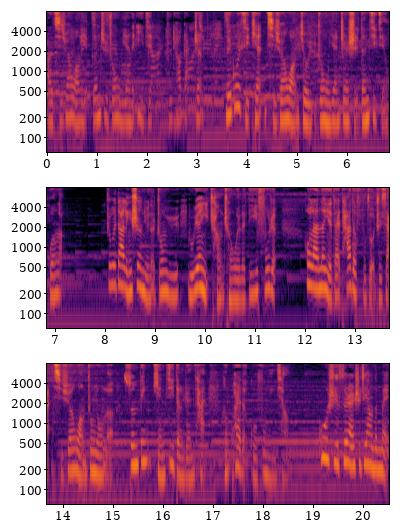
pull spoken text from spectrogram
而齐宣王也根据钟无艳的意见逐条改正。没过几天，齐宣王就与钟无艳正式登记结婚了。这位大龄剩女呢，终于如愿以偿成为了第一夫人。后来呢，也在他的辅佐之下，齐宣王重用了孙膑、田忌等人才，很快的国富民强。故事虽然是这样的美，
